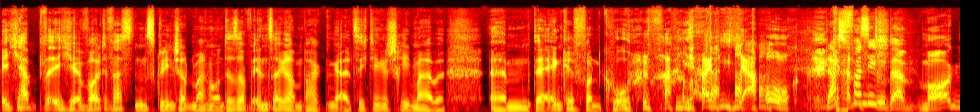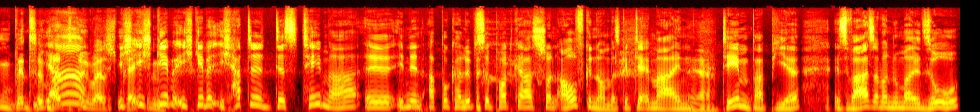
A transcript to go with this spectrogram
Ich, hab, ich wollte fast einen Screenshot machen und das auf Instagram packen, als ich dir geschrieben habe, ähm, der Enkel von Kohl war bei Jauch. Das Kannst fand du ich- da morgen bitte mal drüber ich, sprechen? ich, gebe, ich gebe, ich hatte das Thema äh, in den Apokalypse-Podcast schon aufgenommen. Es gibt ja immer ein Ja. Themenpapier. Es war es aber nun mal so,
